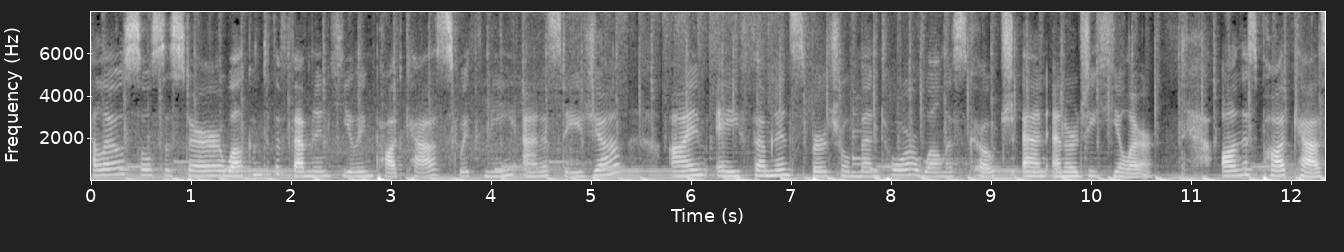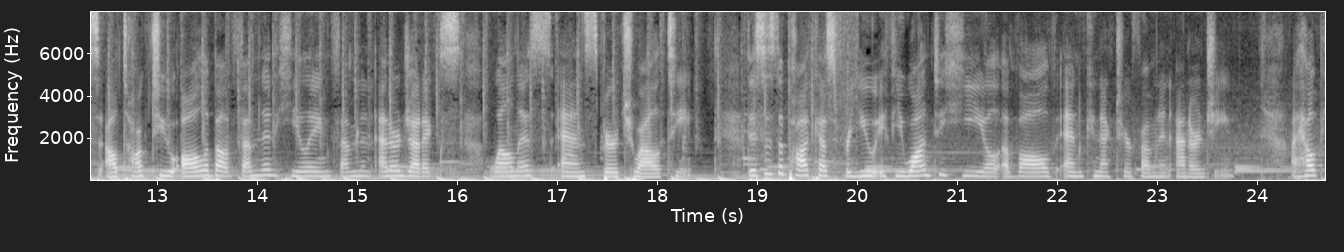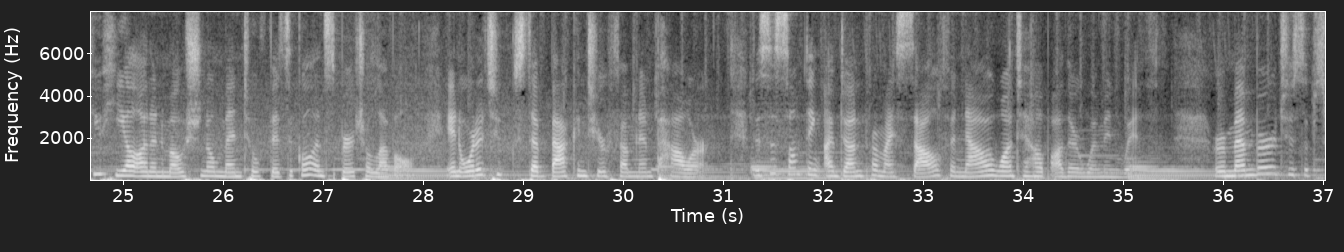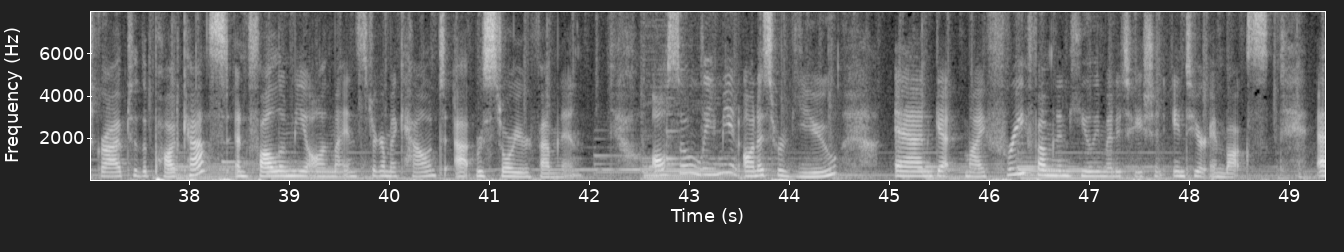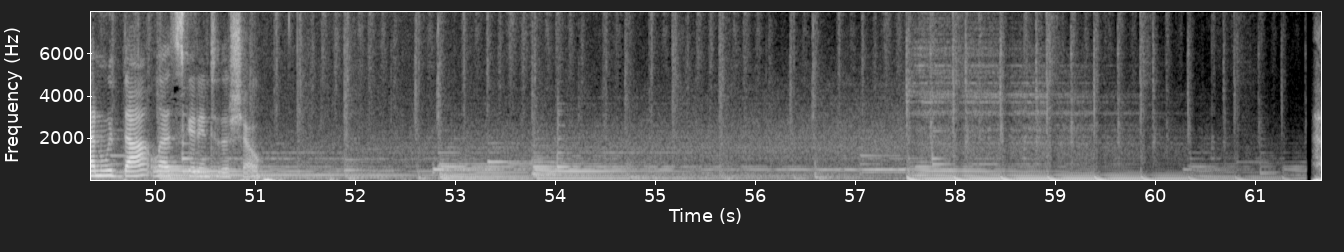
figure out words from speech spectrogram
Hello, Soul Sister. Welcome to the Feminine Healing Podcast with me, Anastasia. I'm a feminine spiritual mentor, wellness coach, and energy healer. On this podcast, I'll talk to you all about feminine healing, feminine energetics, wellness, and spirituality. This is the podcast for you if you want to heal, evolve, and connect to your feminine energy. I help you heal on an emotional, mental, physical, and spiritual level in order to step back into your feminine power. This is something I've done for myself, and now I want to help other women with. Remember to subscribe to the podcast and follow me on my Instagram account at Restore Your Feminine. Also, leave me an honest review and get my free feminine healing meditation into your inbox. And with that, let's get into the show.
